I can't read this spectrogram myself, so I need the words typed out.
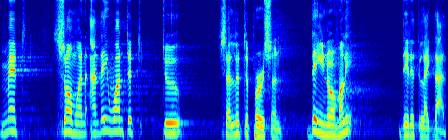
met someone and they wanted to salute a person, they normally did it like that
